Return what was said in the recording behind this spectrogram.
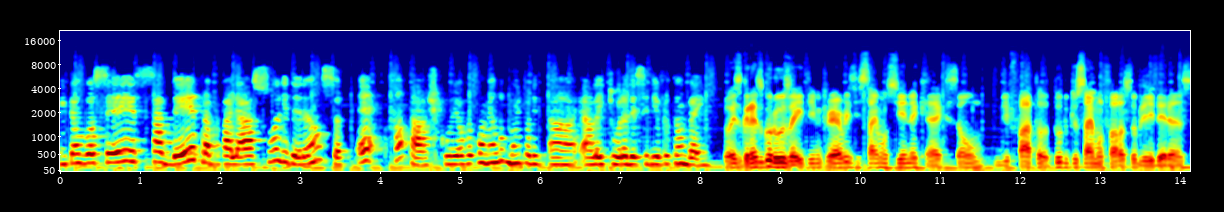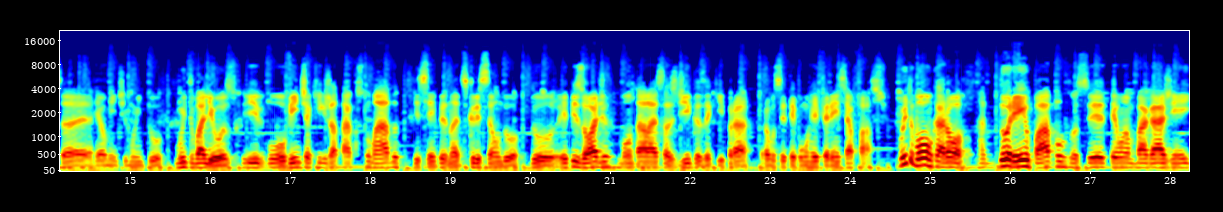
Então você saber trabalhar a sua liderança é fantástico. Eu recomendo muito a, a leitura desse livro também. Dois grandes gurus aí, Tim Ferriss e Simon Sinek, é, que são de fato tudo que o Simon fala sobre liderança é realmente muito muito valioso. E o ouvinte aqui já está acostumado, que sempre na descrição do, do episódio, montar lá essas dicas aqui para você ter como referência fácil. Muito bom, Carol. Adorei o papo. Você tem uma bagagem aí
